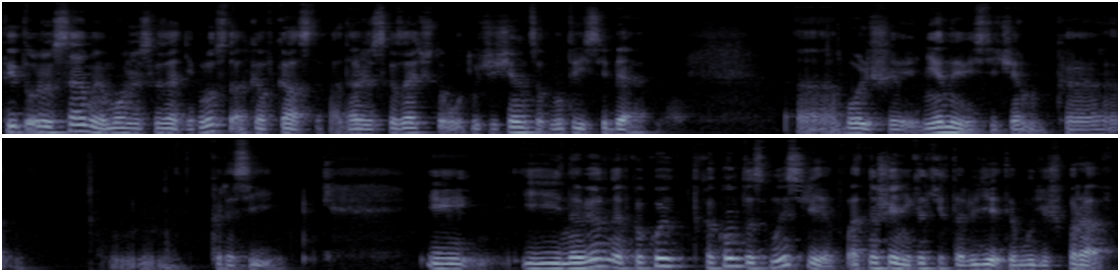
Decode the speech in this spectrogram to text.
Ты то же самое можешь сказать не просто о кавказцах, а даже сказать, что вот у чеченцев внутри себя а, больше ненависти, чем к, к России. И, и наверное, в, какой, в каком-то смысле в отношении каких-то людей ты будешь прав.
